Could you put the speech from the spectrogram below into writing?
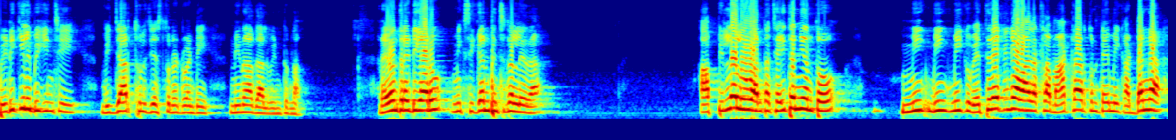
పిడికిలి బిగించి విద్యార్థులు చేస్తున్నటువంటి నినాదాలు వింటున్నాం. రేవంత్ రెడ్డి గారు మీకు సిగ్గనిపించడం లేదా? ఆ పిల్లలు అంత చైతన్యంతో మీ మీ- మీకు వ్యతిరేకంగా వాళ్ళు అట్లా మాట్లాడుతుంటే మీకు అడ్డంగా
